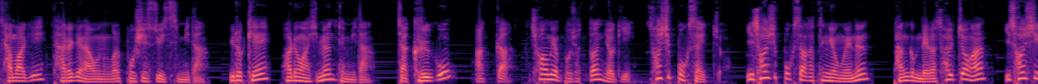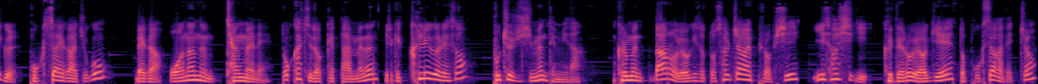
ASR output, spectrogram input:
자막이 다르게 나오는 걸 보실 수 있습니다. 이렇게 활용하시면 됩니다. 자 그리고 아까 처음에 보셨던 여기 서식 복사 있죠? 이 서식 복사 같은 경우에는 방금 내가 설정한 이 서식을 복사해가지고 내가 원하는 장면에 똑같이 넣겠다 하면은 이렇게 클릭을 해서 붙여주시면 됩니다. 그러면 따로 여기서 또 설정할 필요 없이 이 서식이 그대로 여기에 또 복사가 됐죠?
